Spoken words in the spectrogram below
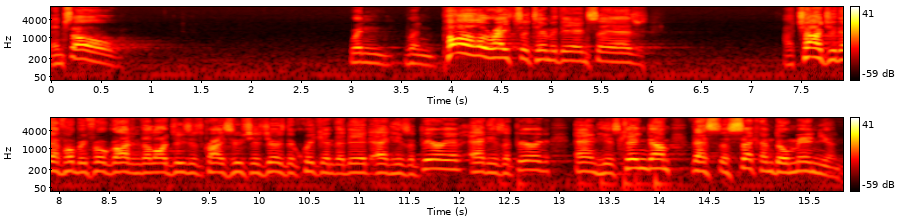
And so when, when Paul writes to Timothy and says, I charge you therefore before God and the Lord Jesus Christ, who shall judge the quick and the dead at his appearing, at his appearing and his kingdom. That's the second dominion.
